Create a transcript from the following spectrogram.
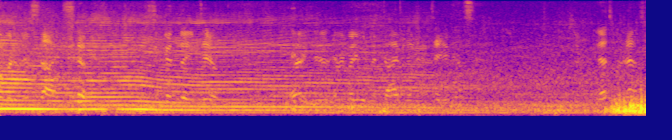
over to this side, so it's a good thing too. Right, everybody would have been diving under the tables. That's what that's the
